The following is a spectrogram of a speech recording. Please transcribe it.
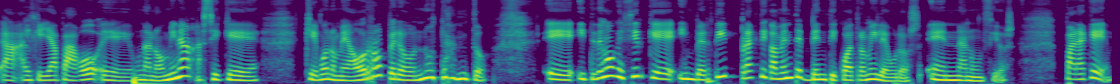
al que ya pago eh, una nómina, así que, que, bueno, me ahorro, pero no tanto. Eh, y te tengo que decir que invertí prácticamente 24.000 euros en anuncios. ¿Para qué?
